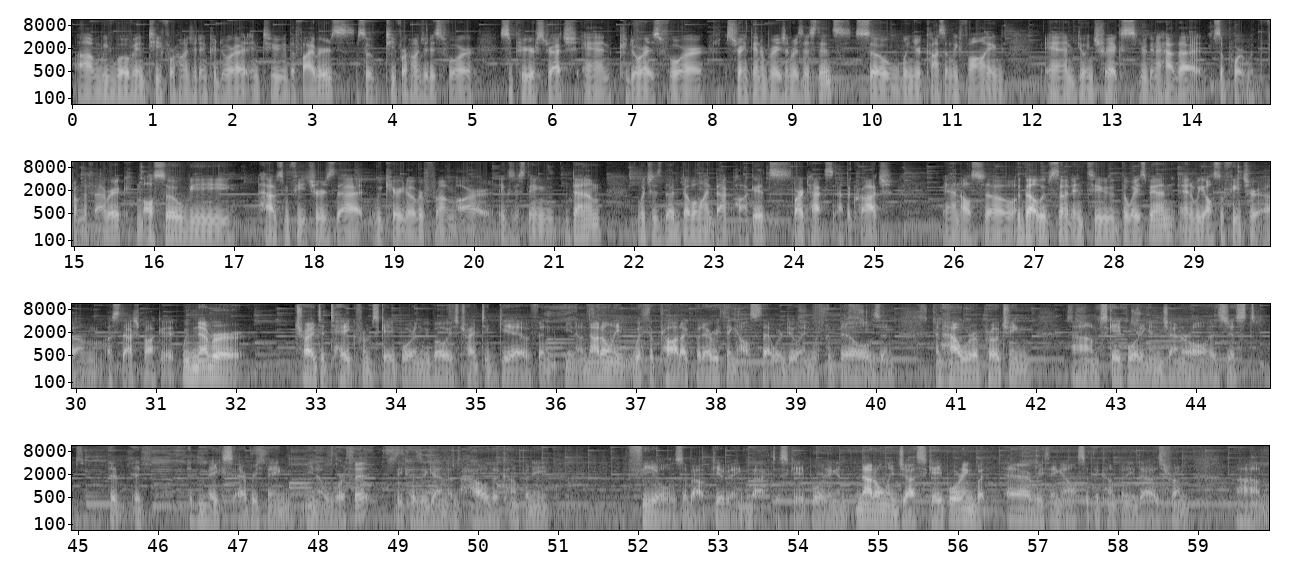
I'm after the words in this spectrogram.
Um, we've woven T400 and Cordura into the fibers. So T400 is for superior stretch and Cordura is for strength and abrasion resistance. So when you're constantly falling and doing tricks, you're gonna have that support with, from the fabric. Also, we have some features that we carried over from our existing denim, which is the double line back pockets, bar tacks at the crotch, and also the belt loop sewn into the waistband and we also feature um, a stash pocket. We've never tried to take from skateboarding, we've always tried to give and you know not only with the product but everything else that we're doing with the builds and, and how we're approaching um, skateboarding in general is just, it, it, it makes everything you know worth it because again of how the company feels about giving back to skateboarding. And not only just skateboarding but everything else that the company does from um,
